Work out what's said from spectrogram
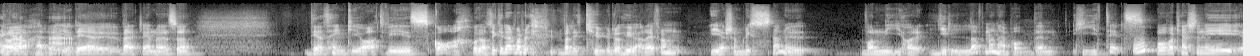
är Ja, det. ja, herregud. Det är verkligen alltså, Det tänker jag att vi ska. Och jag tycker det har varit väldigt kul att höra ifrån er som lyssnar nu vad ni har gillat med den här podden hittills. Mm. Och vad kanske ni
